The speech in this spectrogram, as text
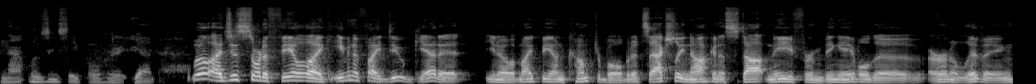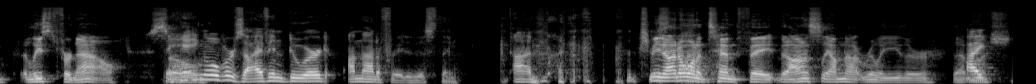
Not losing sleep over it yet. Well, I just sort of feel like even if I do get it, you know, it might be uncomfortable, but it's actually not going to stop me from being able to earn a living, at least for now. So, the hangovers I've endured, I'm not afraid of this thing. I'm. Not, I mean, I don't want to tempt fate, but honestly, I'm not really either that I- much.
